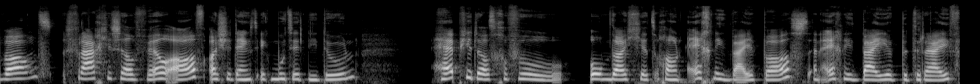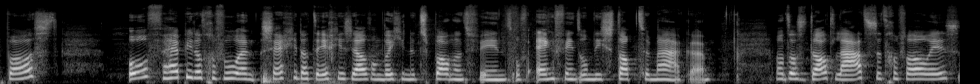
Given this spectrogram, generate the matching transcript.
Want vraag jezelf wel af, als je denkt, ik moet dit niet doen. Heb je dat gevoel omdat je het gewoon echt niet bij je past en echt niet bij je bedrijf past? Of heb je dat gevoel en zeg je dat tegen jezelf omdat je het spannend vindt of eng vindt om die stap te maken? Want als dat laatste het geval is,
